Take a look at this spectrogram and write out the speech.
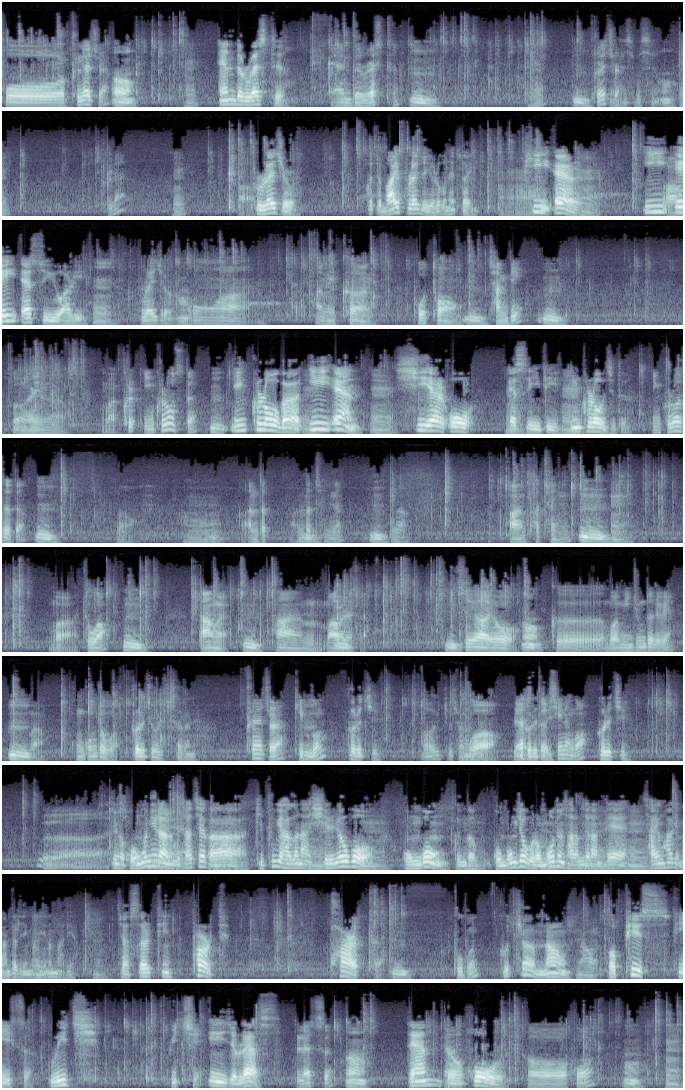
For pleasure 어, 응? and the rest. and the rest 음. 음. pleasure. 자, 해보세요. 어. ple? pleasure. 그때 my pleasure 여러 번 했다. P L 음, E A S U R E. 음. pleasure. 어. 공원 한큰 보통 음. 잔디 음. 뭐 클- enclosed 음. enclose가 E N 음, C L O S E D. 음. enclosed. enclosed 음. 어, 음, 안, 닫, 안 닫혀 있는 음. 뭐야 안 닫혀 있는 음. 음. 뭐 좋아 음. 땅을 음. 한 마을에서 음. 쓰여요 어. 그뭐 민중들이 왜 음. 뭐야 공공적으로 그렇지, 그렇지, 잘하네. Pleasure 기쁨 음. 그렇지. 어이, 저 잘한다. 뭐 레스트 그렇지. 쉬는 거 그렇지. 어, 그러니까 공원이라는 예. 것 자체가 기쁘게 하거나 쉬려고 음. 공공, 그러니까 공공적으로 모든 사람들한테 음. 음. 사용하게 만들어진 거 이런 말이야. 자, 13. part. part 음. 부분 Good job. Noun. noun A piece piece which which is less less 어, than the whole. the whole 어, 음.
